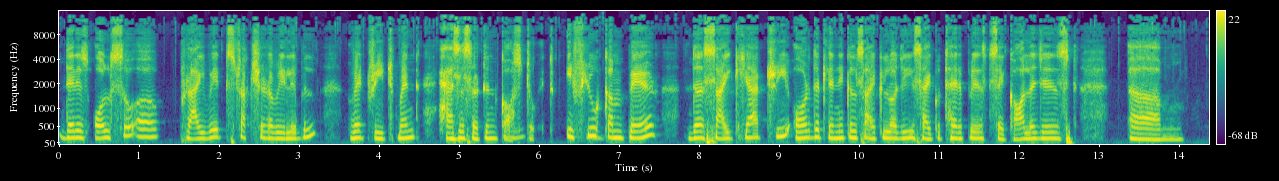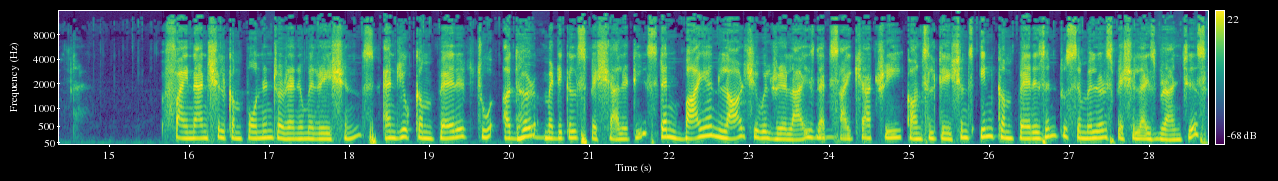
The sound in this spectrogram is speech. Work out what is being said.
There is also a private structure available where treatment has a certain cost to it. If you compare the psychiatry or the clinical psychology, psychotherapist, psychologist, um, financial component or remunerations and you compare it to other medical specialities, then by and large you will realize that psychiatry consultations in comparison to similar specialized branches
